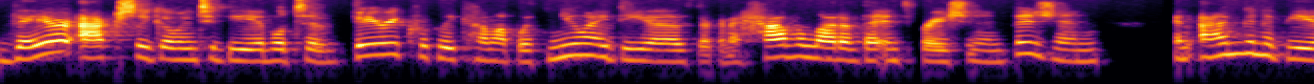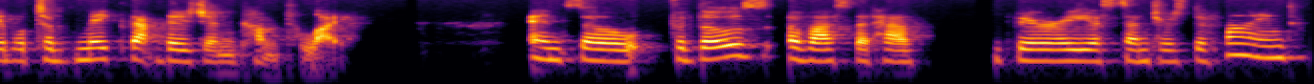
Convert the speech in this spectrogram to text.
they are actually going to be able to very quickly come up with new ideas. They're going to have a lot of that inspiration and vision. And I'm going to be able to make that vision come to life. And so, for those of us that have various centers defined,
